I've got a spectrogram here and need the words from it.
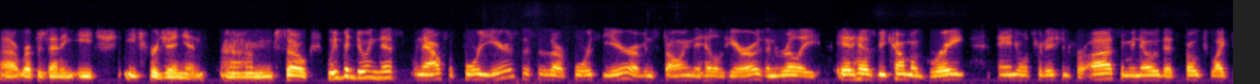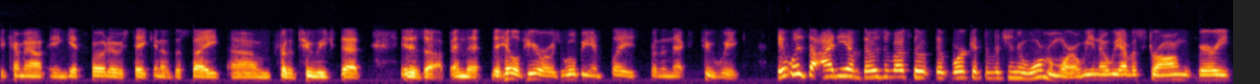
uh, representing each each Virginian. Um, so we've been doing this now for four years. This is our fourth year of installing the Hill of Heroes, and really it has become a great annual tradition for us. And we know that folks like to come out and get photos taken of the site um, for the two weeks that it is up, and the, the Hill of Heroes will be in place for the next two weeks. It was the idea of those of us that, that work at the Virginia War Memorial. We you know we have a strong, very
